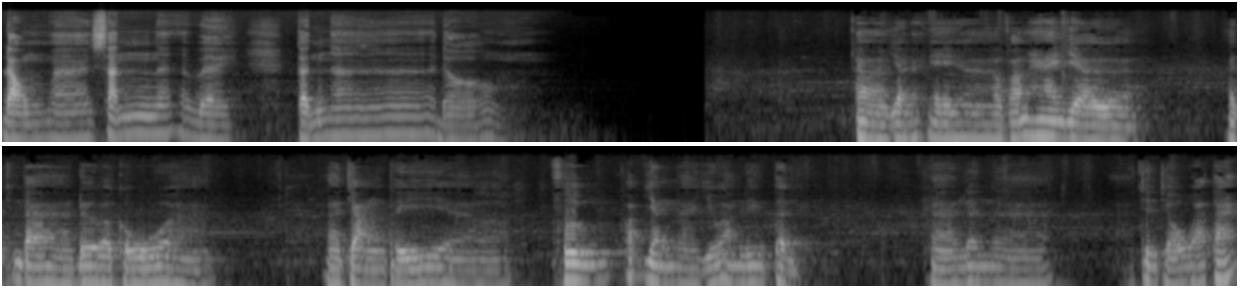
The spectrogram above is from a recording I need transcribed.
đồng sanh về tịnh độ. À, giờ này khoảng 2 giờ À, chúng ta đưa vào cụ à, à, Trần Thị à, Phương pháp danh là Diệu Âm Liên Tình. À, lên à, trên chỗ quả tác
